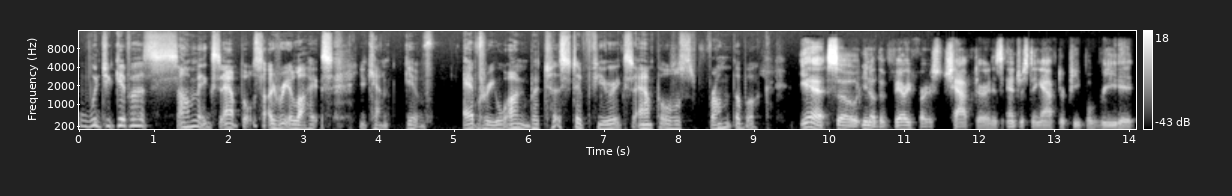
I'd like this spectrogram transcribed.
Would you give us some examples? I realize you can't give everyone, but just a few examples from the book. Yeah. So, you know, the very first chapter, and it's interesting after people read it,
